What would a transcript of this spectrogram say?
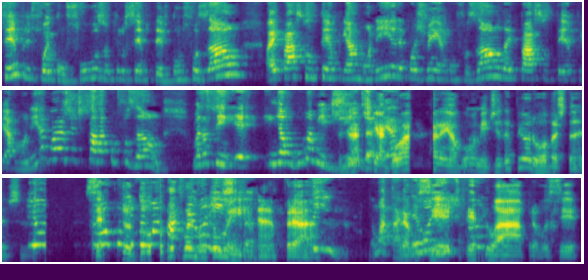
Sempre foi confuso, aquilo sempre teve confusão, aí passa um tempo em harmonia, depois vem a confusão, daí passa um tempo em harmonia, agora a gente está na confusão. Mas, assim, é, em alguma medida. Já acho que agora, é... em alguma medida, piorou bastante. Piorou. 7 de outubro foi, muito ruim né? para um ataque pra você perdoar, para você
